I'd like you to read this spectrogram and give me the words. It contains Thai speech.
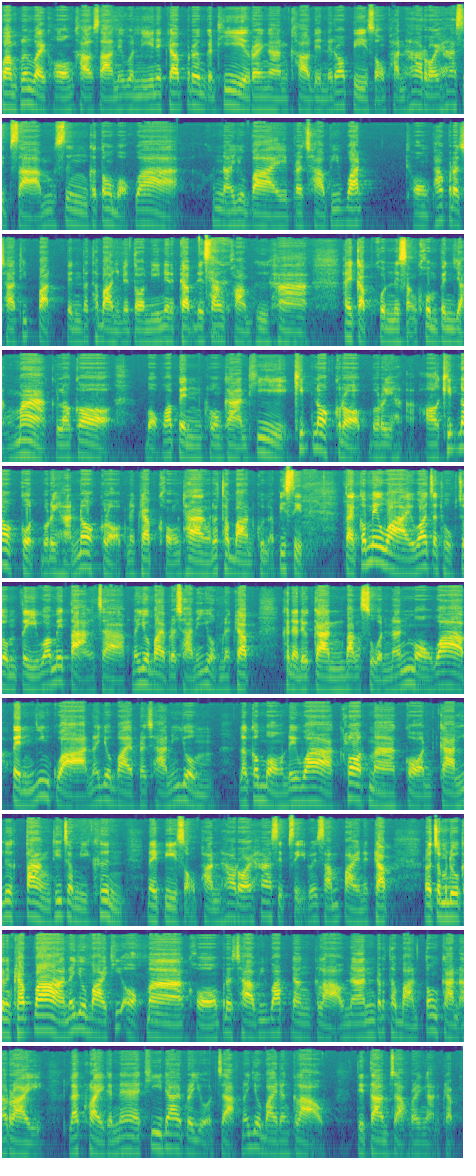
ความเคลื่อนไหวของข่าวสารในวันนี้นะครับเริ่มกันที่รายงานข่าวเด่นในรอบปี 2553 ซึ่งก็ต้องบอกว่านโยบายประชาวิวัฒน์ของพรรคประชาธิปัตย์เป็นรัฐบาลอยู่ในตอนนี้เนี่ยนะครับได้สร้างความฮือฮาให้กับคนในสังคมเป็นอย่างมาก แล้วก็ บอกว่าเป็นโครงการที่คิดนอกกรอบบริหารคิดนอกกฎบริหารนอกกรอบนะครับของทางรัฐบาลคุณอภิสิทธิ์ แต่ก็ไม่วายว่าจะถูกโจมตีว่าไม่ต่างจากนโยบายประชานิยมนะครับขณะเดียวกันบางส่วนนั้นมองว่าเป็นยิ่งกว่านโยบายประชานิยม แล้วก็มองได้ว่าคลอดมาก่อนการเลือกตั้งที่จะมีขึ้นในปี 2554 ด้วยซ้ำไปนะครับเราจะมาดูกันครับว่านโยบายที่ออกมาของประชาวิวัฒน์ดังกล่าวนั้น รัฐบาลต้องการอะไร และใครกันแน่ที่ได้ประโยชน์จากนโยบายดังกล่าว ติดตามจากรายงานครับ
